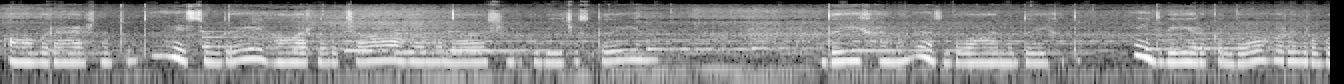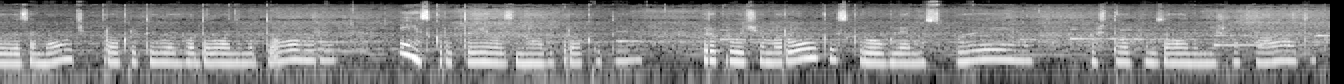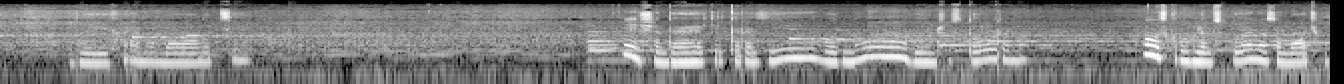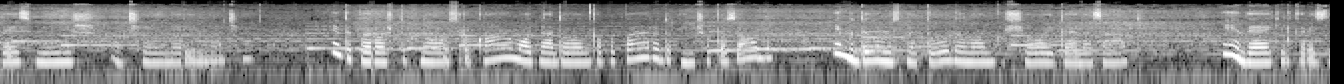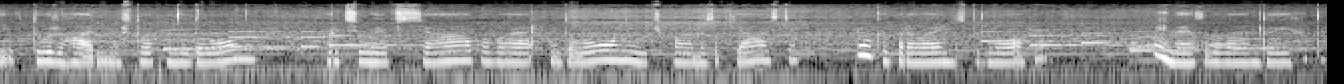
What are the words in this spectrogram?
Обережно туди і сюди, гарно витягуємо наші бокові частини. Дихаємо, не забуваємо дихати. І дві руки догори, зробили замочок, прокрутили його долонями догори і скрутили, знову прокрутили. Перекручуємо руки, скруглюємо спину, розштовхуємо зону між лопаток, дихаємо молодці. І ще декілька разів в одну, в іншу сторону. Коли скруглюємо спину, замочок десь між очей на рівні очей. І тепер розштовхнулись руками, одна долонька попереду, інша позаду. І ми дивимось на ту долоньку, що йде назад. І декілька разів дуже гарно наштовхнені долоні. Працює вся поверхня долоні, відчуваємо зап'ястя, руки паралельно з підлогою. І не забуваємо дихати.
